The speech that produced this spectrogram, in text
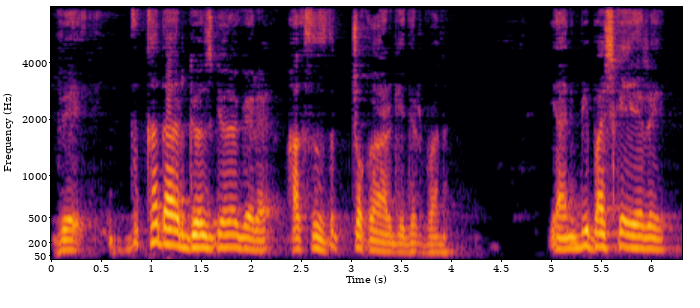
Ve bu kadar göz göre göre haksızlık çok ağır gelir bana. Yani bir başka yeri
